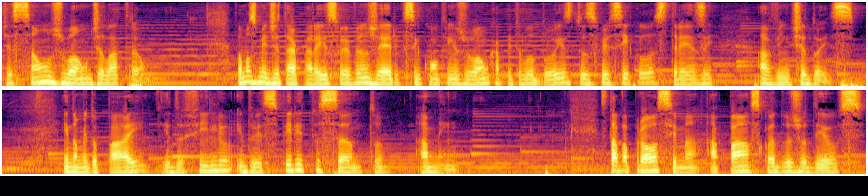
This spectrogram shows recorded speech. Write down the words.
de São João de Latrão. Vamos meditar para isso o evangelho que se encontra em João, capítulo 2, dos versículos 13 a 22. Em nome do Pai, e do Filho e do Espírito Santo. Amém. Estava próxima a Páscoa dos judeus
